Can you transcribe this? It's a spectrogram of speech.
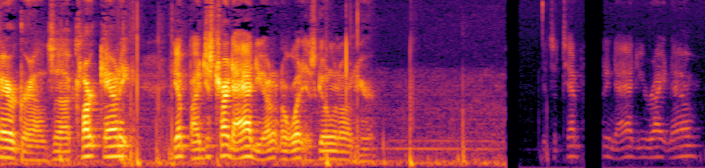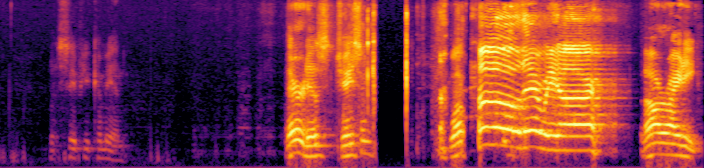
fairgrounds, uh, Clark County. Yep, I just tried to add you. I don't know what is going on here. It's attempting to add you right now. Let's see if you come in. There it is, Jason. Well, oh, there we are. All righty,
